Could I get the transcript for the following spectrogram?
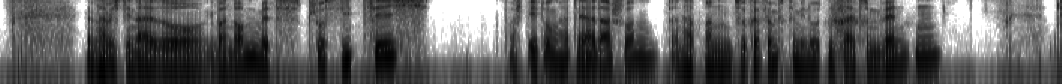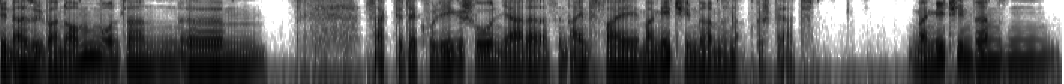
Dann habe ich den also übernommen mit plus 70. Verspätung hatte er da schon. Dann hat man circa 15 Minuten Zeit zum Wenden. Den also übernommen und dann ähm, sagte der Kollege schon, ja, da sind ein, zwei Magnetschienenbremsen abgesperrt. Magnetschienenbremsen,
